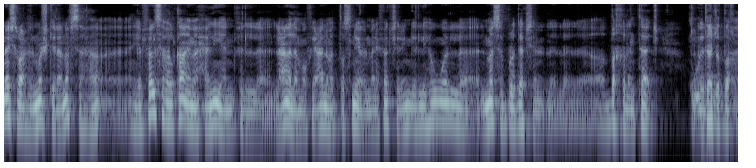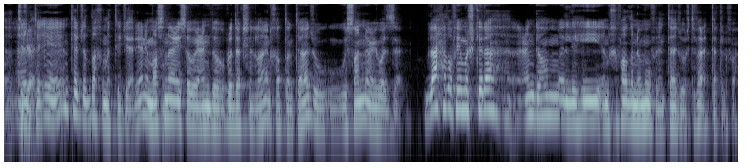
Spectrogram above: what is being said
نشرع في المشكلة نفسها آه، هي الفلسفة القائمة حاليا في العالم وفي عالم التصنيع وال manufacturing اللي هو ال mass production الضخ الإنتاج. الإنتاج الضخم التجاري. الت- إيه الضخم التجاري. يعني مصنع يسوي عنده production line خط إنتاج و- ويصنع ويوزع. لاحظوا في مشكلة عندهم اللي هي انخفاض النمو في الإنتاج وارتفاع التكلفة.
